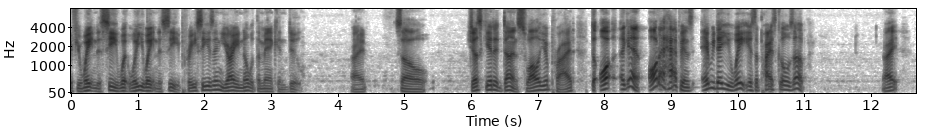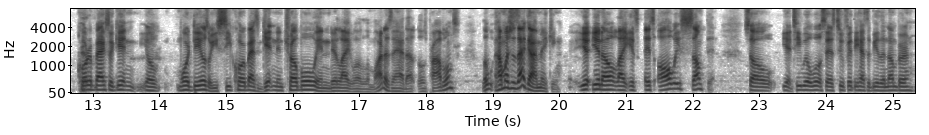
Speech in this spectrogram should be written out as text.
if you're waiting to see what what are you waiting to see preseason, you already know what the man can do, right? So just get it done. Swallow your pride. The all, again, all that happens every day you wait is the price goes up, right? Quarterbacks are getting you know more deals, or you see quarterbacks getting in trouble, and they're like, "Well, Lamar doesn't have that, those problems. Look, how much is that guy making? You, you know, like it's it's always something." So yeah, T. Will Will says 250 has to be the number.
